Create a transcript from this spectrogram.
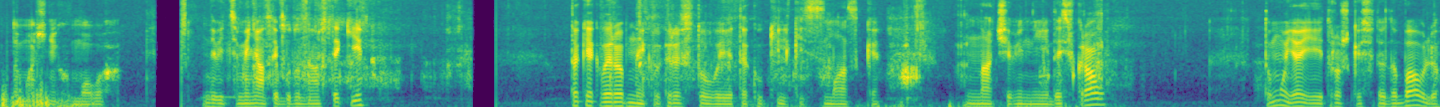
в домашніх умовах. Дивіться, міняти буду на ось такі. Так як виробник використовує таку кількість змазки, наче він її десь вкрав, тому я її трошки сюди добавлю.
